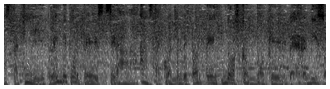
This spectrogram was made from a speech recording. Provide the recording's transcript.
Hasta aquí, Play Deportes será hasta cuando el deporte nos convoque. Permiso.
